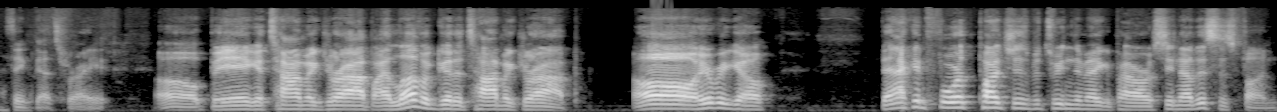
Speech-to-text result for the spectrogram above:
I think that's right. Oh, big atomic drop. I love a good atomic drop. Oh, here we go. Back and forth punches between the mega powers. See, now this is fun.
